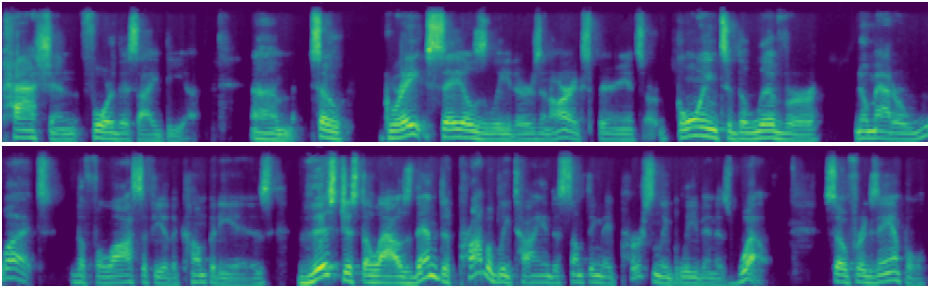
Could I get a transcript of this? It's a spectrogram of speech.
passion for this idea. Um, so great sales leaders in our experience are going to deliver no matter what the philosophy of the company is. This just allows them to probably tie into something they personally believe in as well. So for example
